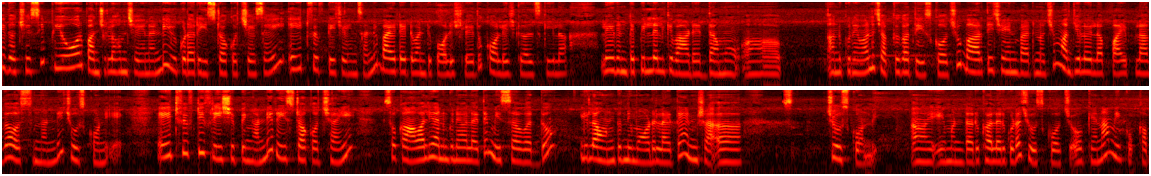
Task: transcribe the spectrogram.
ఇది వచ్చేసి ప్యూర్ పంచలోహం చైన్ అండి. ఇవి కూడా రీస్టాక్ వచ్చేసాయి. ఎయిట్ ఫిఫ్టీ చైన్స్ అండి. బయట ఎటువంటి పాలిష్ లేదు. కాలేజ్ గర్ల్స్కి ఇలా లేదంటే పిల్లలకి వాడేద్దాము అనుకునే వాళ్ళు చక్కగా తీసుకోవచ్చు. భారతీ చైన్ ప్యాటర్న్ వచ్చి మధ్యలో ఇలా పైప్ లాగా వస్తుందండి. చూసుకోండి. ఎయిట్ ఫిఫ్టీ ఫ్రీ షిప్పింగ్ అండి. రీస్టాక్ వచ్చాయి. సో కావాలి అనుకునే వాళ్ళు అయితే మిస్ అవ్వద్దు. ఇలా ఉంటుంది మోడల్ అయితే అండ్ చూసుకోండి. ఏమంటారు? కలర్ కూడా చూసుకోవచ్చు. ఓకేనా? మీకు ఒక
